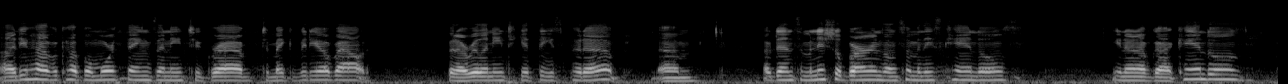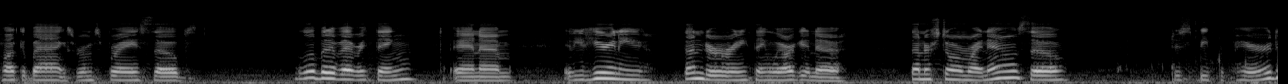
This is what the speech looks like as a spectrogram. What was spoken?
I do have a couple more things I need to grab to make a video about, but I really need to get these put up. Um, I've done some initial burns on some of these candles. You know, I've got candles, PocketBacs, room spray, soaps, a little bit of everything. And um, if you hear any thunder or anything, we are getting a thunderstorm right now, so just be prepared.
